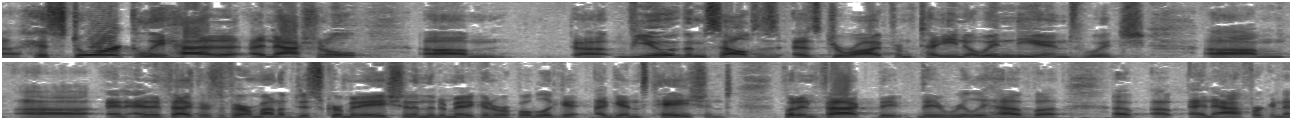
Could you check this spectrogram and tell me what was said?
uh, historically had a, a national um, uh, view of themselves as, as, derived from Taino Indians, which, um, uh, and, and, in fact, there's a fair amount of discrimination in the Dominican Republic against Haitians. But in fact, they, they really have a, a, an African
